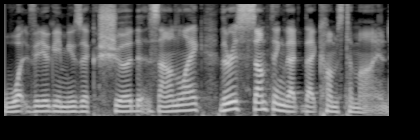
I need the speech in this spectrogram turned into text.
what video game music should sound like, there is something that, that comes to mind.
